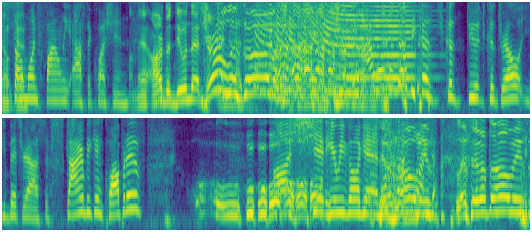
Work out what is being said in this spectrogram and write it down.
Okay. someone finally asked a question. My man Arthur doing that journalism. I want to know because, because, dude, because Jerrell, you bet your ass. If Skyrim became cooperative, oh shit, here we go again. Let's hit up the homies. Let's hit up the homies.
